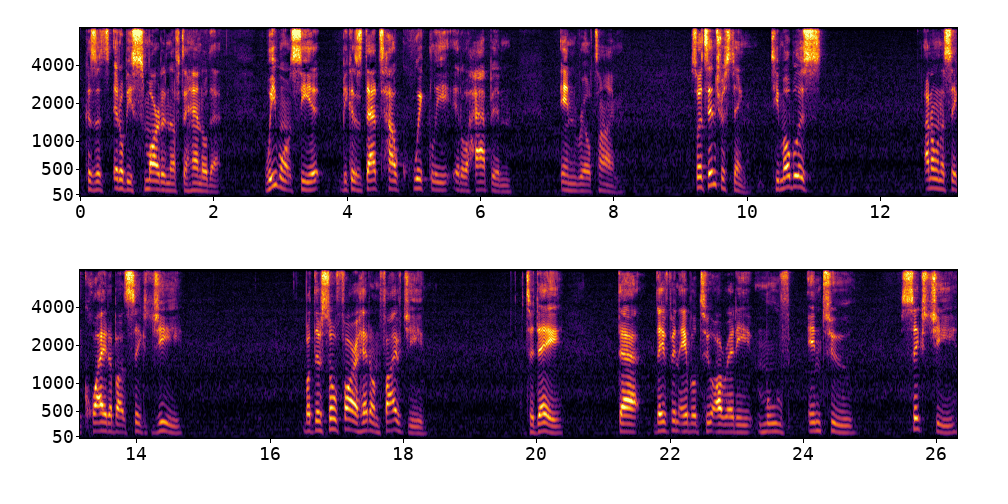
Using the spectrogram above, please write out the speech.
because it's it'll be smart enough to handle that. We won't see it because that's how quickly it'll happen in real time. So it's interesting. T Mobile is, I don't want to say quiet about 6G, but they're so far ahead on 5G today that they've been able to already move into 6G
